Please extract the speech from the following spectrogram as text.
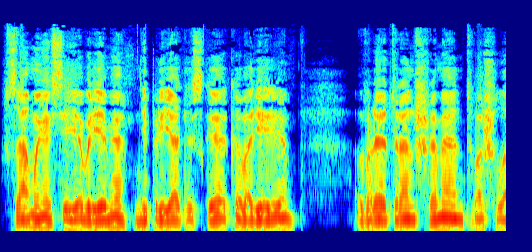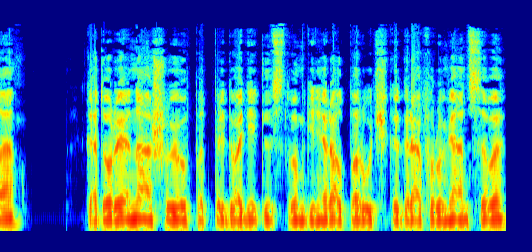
В самое сие время неприятельская кавалерия в ретраншемент вошла, которая нашую под предводительством генерал-поручика графа Румянцева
